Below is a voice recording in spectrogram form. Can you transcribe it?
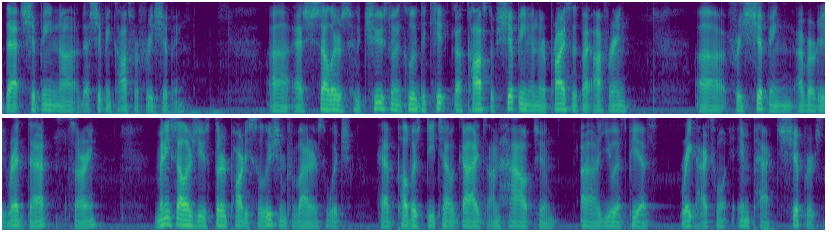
that shipping, uh, that shipping cost for free shipping. Uh, as sellers who choose to include the ki- uh, cost of shipping in their prices by offering uh, free shipping. I've already read that. Sorry. Many sellers use third party solution providers, which have published detailed guides on how to uh, USPS rate hikes will impact shippers.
